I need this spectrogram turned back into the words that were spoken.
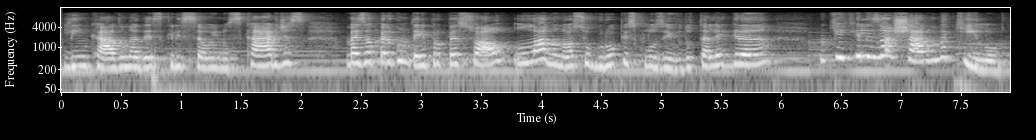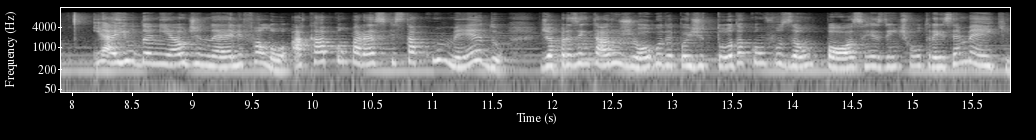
linkado na descrição e nos cards. Mas eu perguntei pro pessoal lá no nosso grupo exclusivo do Telegram o que, que eles acharam daquilo. E aí o Daniel Dinelli falou, a Capcom parece que está com medo de apresentar o jogo depois de toda a confusão pós Resident Evil 3 Remake.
